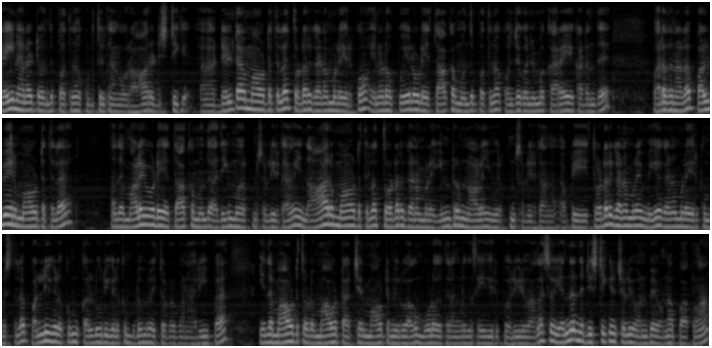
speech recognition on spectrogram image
ரெயின் அலர்ட் வந்து பார்த்தோன்னா கொடுத்துருக்காங்க. ஒரு ஆறு டிஸ்ட்ரிக் டெல்டா மாவட்டத்தில் தொடர் கனமழை இருக்கும். என்னோட புயலுடைய தாக்கம் வந்து பார்த்தோன்னா கொஞ்சம் கொஞ்சமாக கரையை கடந்து வரதுனால பல்வேறு மாவட்டத்தில் அந்த மழையுடைய தாக்கம் வந்து அதிகமாக இருக்குன்னு சொல்லியிருக்காங்க. இந்த ஆறு மாவட்டத்தில் தொடர் கனமழை இன்றும் நாளையும் இருக்குன்னு சொல்லியிருக்காங்க. அப்படி தொடர் கனமழை மிக கனமழை இருக்கும் பட்சத்தில் பள்ளிகளுக்கும் கல்லூரிகளுக்கும் விடுமுறை தொடர்பான அறிவிப்பை இந்த மாவட்டத்தோட மாவட்ட ஆட்சியர் மாவட்ட நிர்வாகம் ஊடகத்தலங்களுக்கு செய்தி இருப்பு வெளியிடுவாங்க. ஸோ எந்தெந்த டிஸ்ட்ரிக்ட்னு சொல்லி ஒன் பை ஒன்னாக பார்க்கலாம்.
